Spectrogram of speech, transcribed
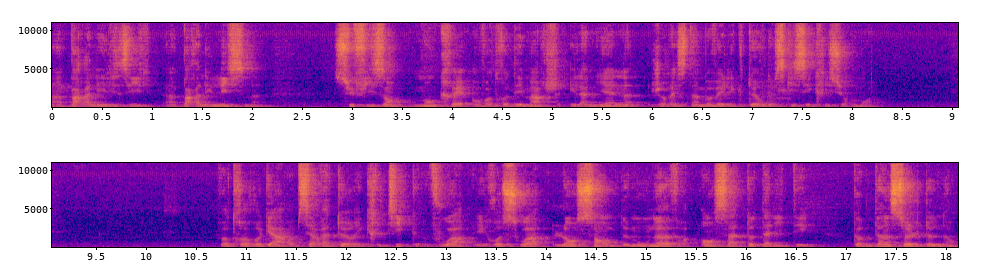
Un, un parallélisme suffisant manquerait en votre démarche et la mienne, je reste un mauvais lecteur de ce qui s'écrit sur moi. Votre regard observateur et critique voit et reçoit l'ensemble de mon œuvre en sa totalité, comme d'un seul tenant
